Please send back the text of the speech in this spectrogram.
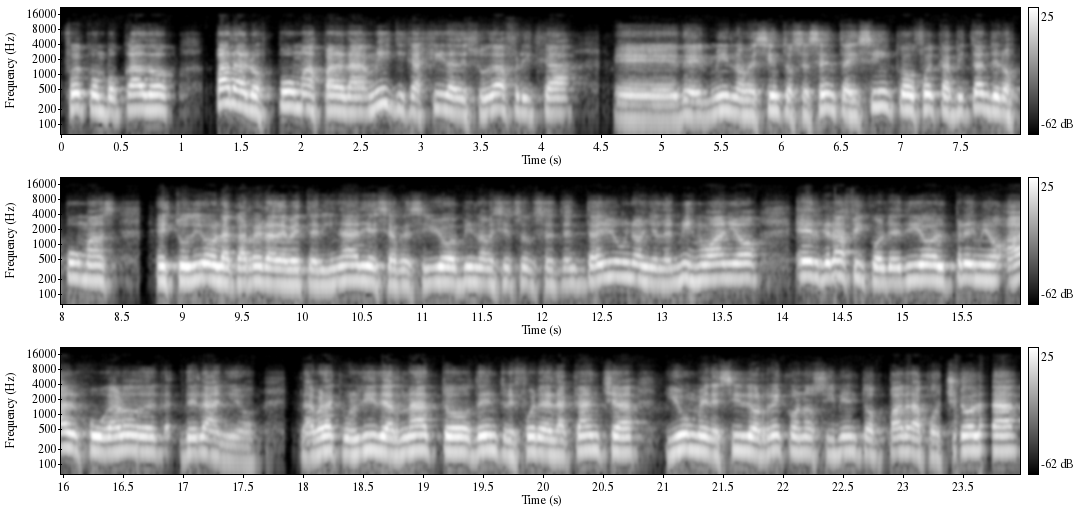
fue convocado para los Pumas, para la mítica gira de Sudáfrica eh, de 1965. Fue capitán de los Pumas, estudió la carrera de veterinaria y se recibió en 1971 y en el mismo año el gráfico le dio el premio al jugador del, año. La verdad que un líder nato dentro y fuera de la cancha y un merecido reconocimiento para Pochola,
